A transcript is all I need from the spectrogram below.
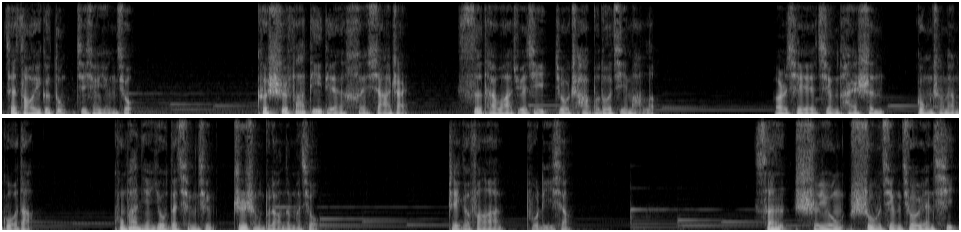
再凿一个洞进行营救。可事发地点很狭窄，四台挖掘机就差不多挤满了，而且井太深，工程量过大，恐怕年幼的晴晴支撑不了那么久。这个方案不理想。三、使用竖井救援器。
